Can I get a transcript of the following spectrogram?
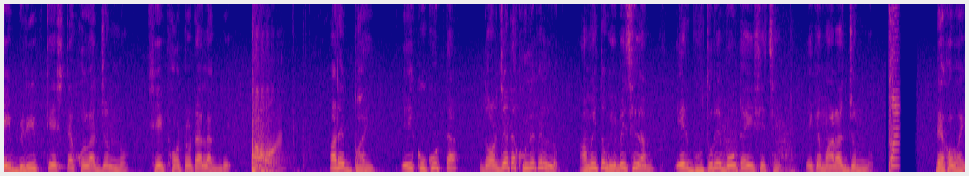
এই ব্রিফ কেসটা খোলার জন্য সেই ফটোটা লাগবে। আরে ভাই, এই কুকুরটা দরজাটা খুলে ফেলল। আমি তো ভেবেছিলাম এর ভুতুরে বউটা এসেছে একে মারার জন্য। দেখো ভাই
